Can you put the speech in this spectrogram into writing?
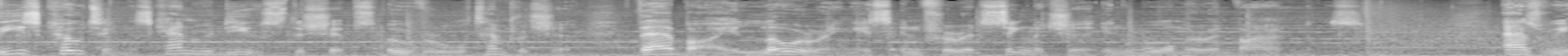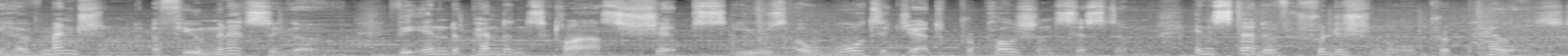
These coatings can reduce the ship's overall temperature, thereby lowering its infrared signature in warmer environments. As we have mentioned a few minutes ago, the Independence-class ships use a water jet propulsion system instead of traditional propellers.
